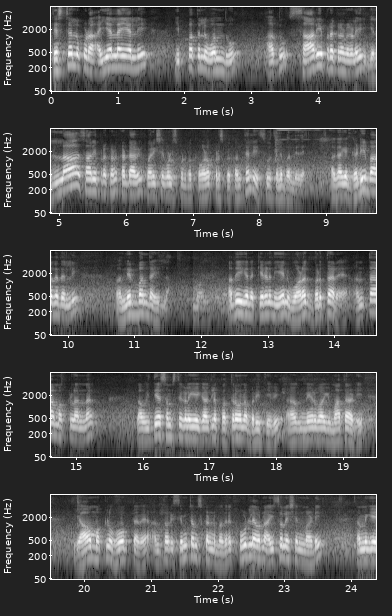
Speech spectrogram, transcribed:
ಟೆಸ್ಟಲ್ಲೂ ಕೂಡ ಐ ಎಲ್ ಐಯಲ್ಲಿ ಇಪ್ಪತ್ತರಲ್ಲಿ ಒಂದು, ಅದು ಸಾರಿ ಪ್ರಕರಣಗಳಿಗೆ ಎಲ್ಲ ಸಾರಿ ಪ್ರಕರಣ ಕಡ್ಡಾಯವಾಗಿ ಪರೀಕ್ಷೆಗೊಳಿಸ್ಬಿಡ್ಬೇಕು, ಒಳಪಡಿಸ್ಬೇಕು ಅಂತೇಳಿ ಸೂಚನೆ ಬಂದಿದೆ. ಹಾಗಾಗಿ ಗಡಿ ಭಾಗದಲ್ಲಿ ನಿರ್ಬಂಧ ಇಲ್ಲ. ಅದೇ ಈಗ ಕೇರಳದ ಏನು ಒಳಗೆ ಬರ್ತಾರೆ, ಅಂಥ ಮಕ್ಕಳನ್ನು ನಾವು ವಿದ್ಯಾಸಂಸ್ಥೆಗಳಿಗೆ ಈಗಾಗಲೇ ಪತ್ರವನ್ನು ಬರಿತೀವಿ. ಹಾಗೂ ನೇರವಾಗಿ ಮಾತಾಡಿ, ಯಾವ ಮಕ್ಕಳು ಹೋಗ್ತವೆ, ಅಂಥವ್ರಿಗೆ ಸಿಂಪ್ಟಮ್ಸ್ ಕಂಡು ಬಂದರೆ ಕೂಡಲೇ ಅವ್ರನ್ನ ಐಸೋಲೇಷನ್ ಮಾಡಿ, ನಮಗೆ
